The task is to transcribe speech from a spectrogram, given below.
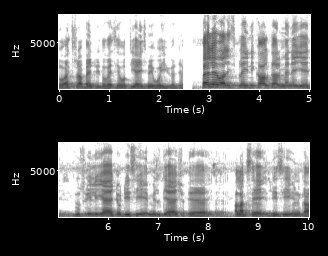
तो एक्स्ट्रा बैटरी तो वैसे होती है, इसमें वही वर्जन पहले वाली स्प्ले निकाल कर मैंने ये दूसरी लिया है जो डीसी मिलती है अलग से डीसी इनका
